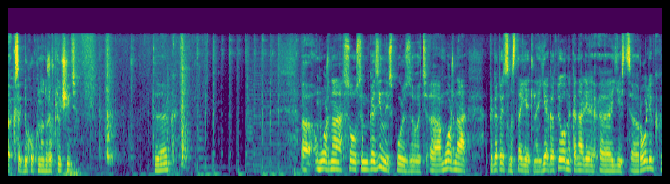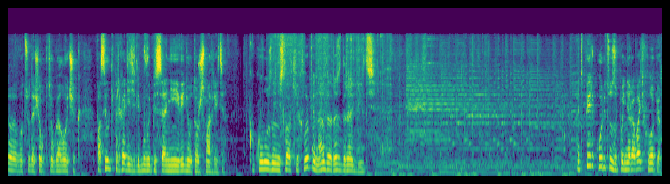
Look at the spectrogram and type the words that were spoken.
Э, кстати, духовку надо уже включить. Так. А, можно соусы магазина использовать, а можно приготовить самостоятельно. Я готовил, на канале э, есть ролик, э, вот сюда щелкайте уголочек. По ссылке приходите, либо в описании видео тоже смотрите. Кукурузные несладкие хлопья надо раздробить. А теперь курицу запанировать в хлопьях.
